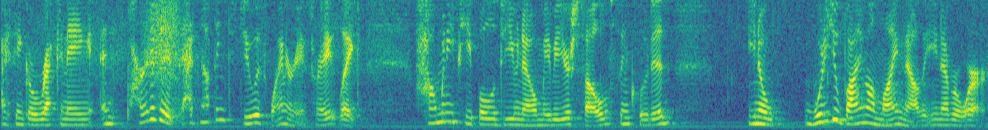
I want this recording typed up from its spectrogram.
I think, a reckoning, and part of it had nothing to do with wineries, right? Like, how many people do you know, maybe yourselves included? You know, what are you buying online now that you never were?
